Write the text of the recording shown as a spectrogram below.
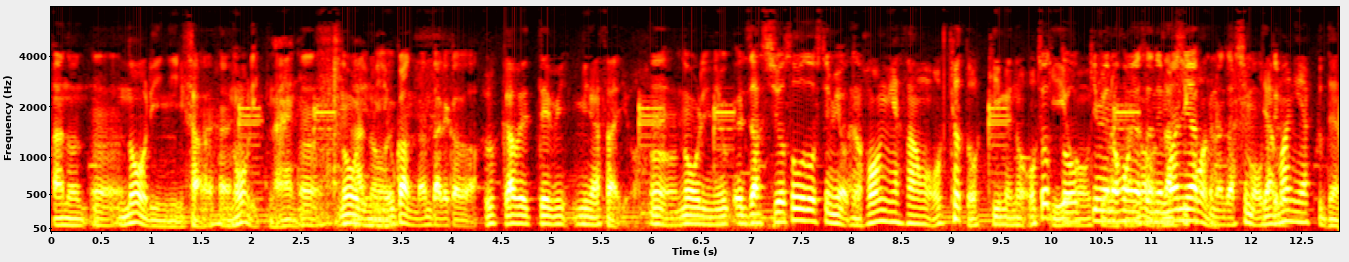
と、あの、ん脳裏にさ、脳裏って何やねん。うん。脳裏に浮かんだん、誰かが。浮かべてみ、みなさいよ。うん。脳裏に雑誌を想像してみよう。本屋さんを、ちょっと大きめの、大きいちょっと大きめの本屋さんでマニアックな雑誌も売ってるいや、マニアックで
